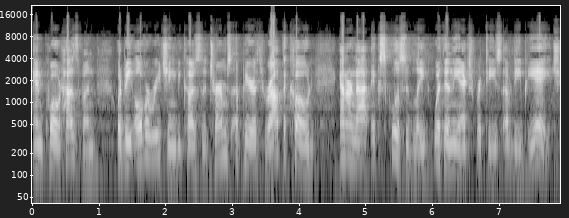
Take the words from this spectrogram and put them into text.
and quote, husband, would be overreaching because the terms appear throughout the code and are not exclusively within the expertise of DPH.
